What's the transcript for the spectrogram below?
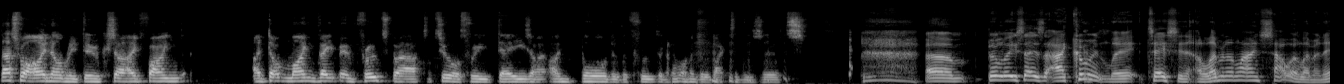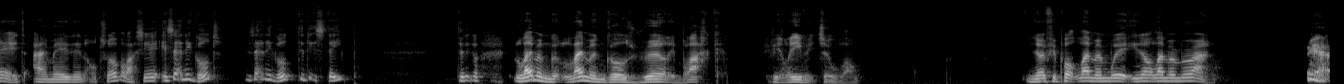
That's what I normally do because I find I don't mind vaping fruits, but after two or three days, I, I'm bored of the fruit and I want to go back to desserts. Um, Billy says I currently tasting a lemon and lime sour lemonade I made in October last year. Is it any good? Is it any good? Did it steep? Did it go? Lemon lemon goes really black if you leave it too long. You know, if you put lemon with you know lemon meringue. Yeah.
